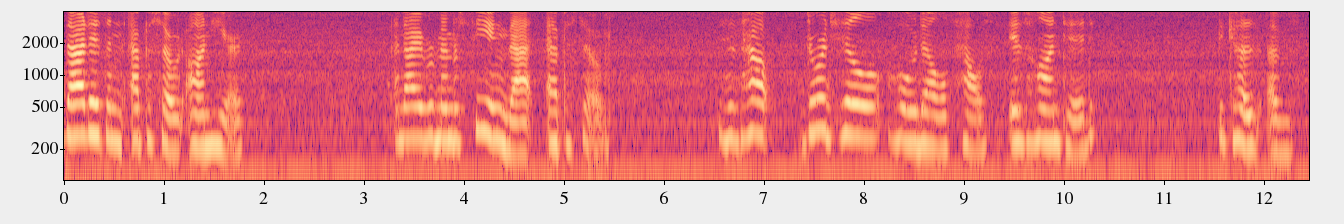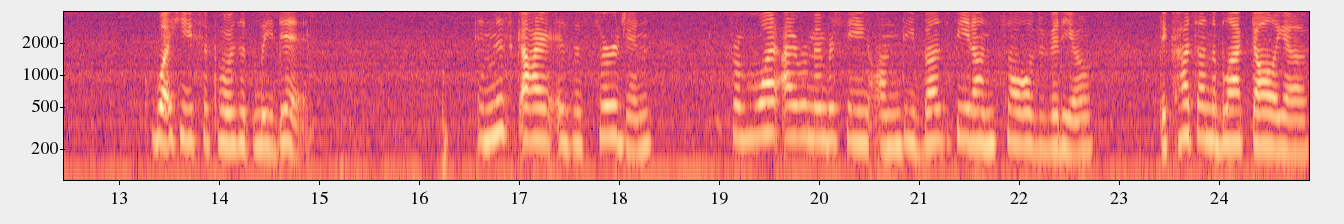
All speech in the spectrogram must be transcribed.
that is an episode on here. And I remember seeing that episode. His house George Hill Hodel's house is haunted because of what he supposedly did and this guy is a surgeon. From what I remember seeing on the BuzzFeed Unsolved video, the cuts on the Black Dahlia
